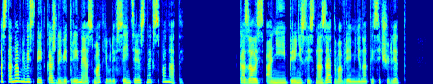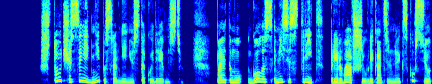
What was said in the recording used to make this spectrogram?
останавливаясь перед каждой витриной и осматривали все интересные экспонаты. Казалось, они перенеслись назад во времени на тысячу лет. Что часы и дни по сравнению с такой древностью? Поэтому голос миссис Стрит, прервавший увлекательную экскурсию,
